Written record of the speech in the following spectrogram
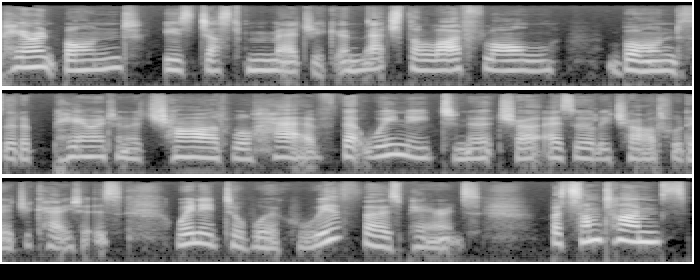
parent bond is just magic, and that's the lifelong bond that a parent and a child will have that we need to nurture as early childhood educators. We need to work with those parents, but sometimes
